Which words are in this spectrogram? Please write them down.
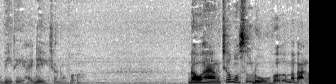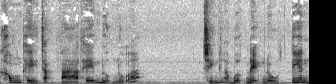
vì thế hãy để cho nó vỡ. Đầu hàng trước một sự đổ vỡ mà bạn không thể chắp vá thêm được nữa chính là bước đệm đầu tiên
